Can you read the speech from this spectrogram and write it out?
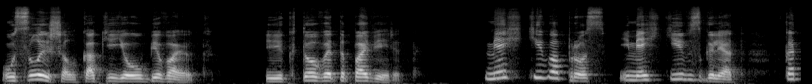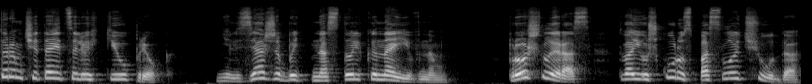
услышал, как ее убивают. И кто в это поверит? Мягкий вопрос и мягкий взгляд, в котором читается легкий упрек. Нельзя же быть настолько наивным. В прошлый раз твою шкуру спасло чудо,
